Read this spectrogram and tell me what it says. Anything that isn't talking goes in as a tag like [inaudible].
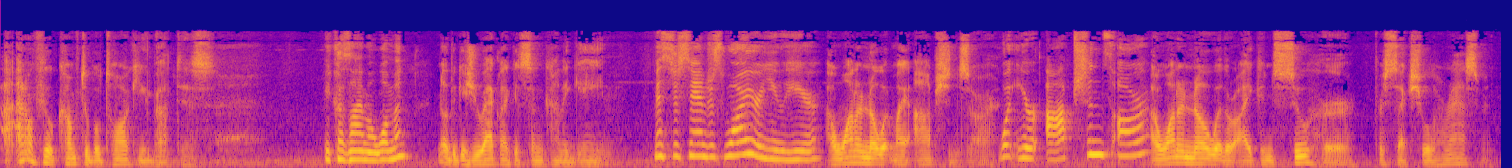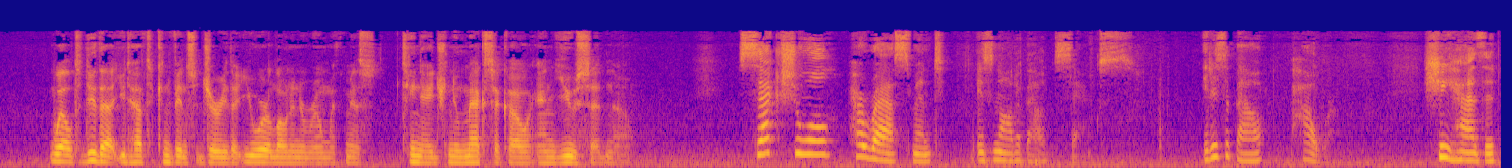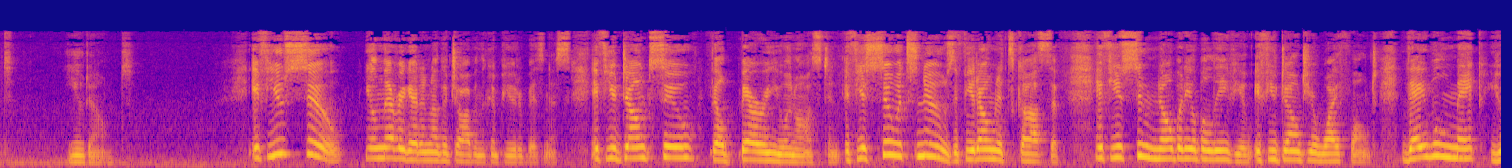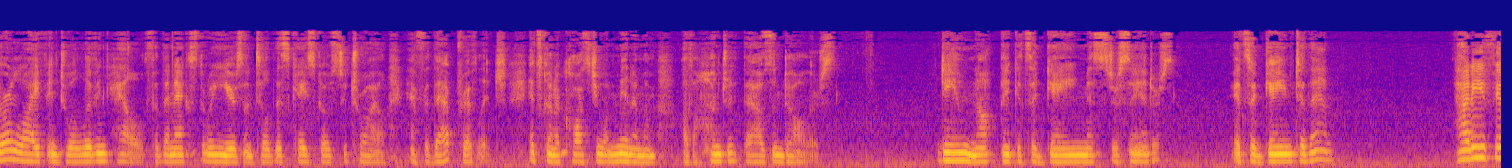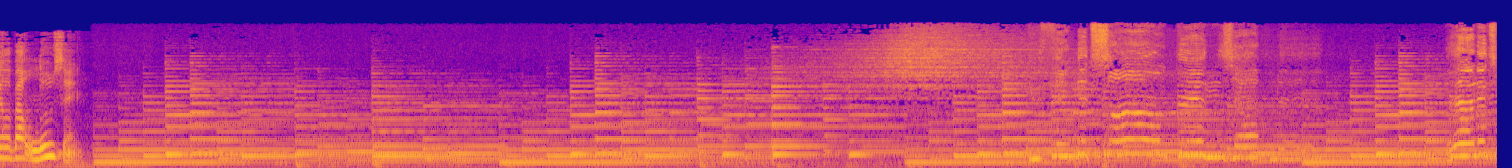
I don't feel comfortable talking about this. Because I'm a woman? No, because you act like it's some kind of game. Mr. Sanders, why are you here? I want to know what my options are. What your options are? I want to know whether I can sue her for sexual harassment. Well, to do that, you'd have to convince a jury that you were alone in a room with Miss Teenage New Mexico and you said no. Sexual harassment is not about sex, it is about power. She has it, you don't. If you sue, you'll never get another job in the computer business. If you don't sue, they'll bury you in Austin. If you sue, it's news. If you don't, it's gossip. If you sue, nobody will believe you. If you don't, your wife won't. They will make your life into a living hell for the next three years until this case goes to trial. And for that privilege, it's going to cost you a minimum of $100,000. Do you not think it's a game, Mr. Sanders? It's a game to them. How do you feel about losing? You think that something's happening, and it's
